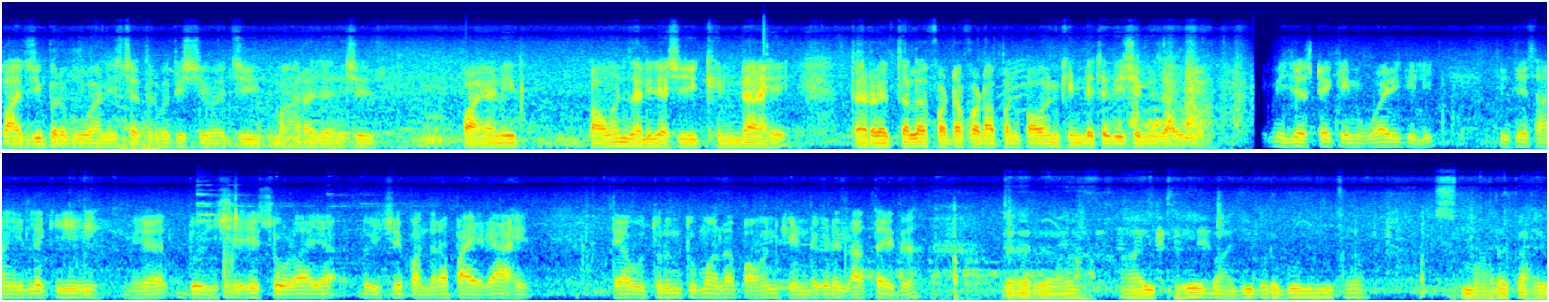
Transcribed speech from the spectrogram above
बाजीप्रभू आणि छत्रपती शिवाजी महाराजांचे पायाने पावन झालेली अशी ही खिंड आहे. तर चला फटाफट आपण पावनखिंडाच्या दिशेने जाऊया. मी जस्ट एक इन्क्वायरी केली. तिथे सांगितलं की दोनशे सोळा या दोनशे पंधरा पायऱ्या आहेत. त्या उतरून तुम्हाला पावनखिंडकडे जाता येतं. तर हा इथे बाजी प्रभूंचं स्मारक आहे.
